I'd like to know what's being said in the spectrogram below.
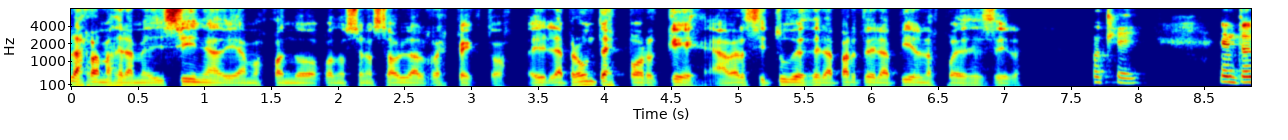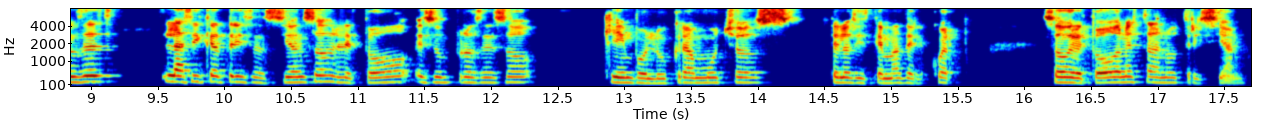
las ramas de la medicina, digamos, cuando, cuando se nos habla al respecto. Eh, la pregunta es por qué. A ver si tú desde la parte de la piel nos puedes decir. Ok, entonces la cicatrización sobre todo es un proceso que involucra muchos de los sistemas del cuerpo, sobre todo nuestra nutrición.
